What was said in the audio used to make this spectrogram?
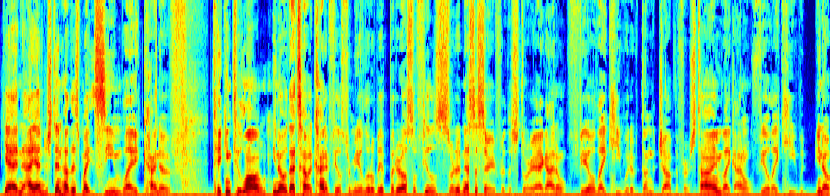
Yeah, and I understand how this might seem like kind of taking too long. You know, that's how it kind of feels for me a little bit, but it also feels sort of necessary for the story. Like, I don't feel like he would have done the job the first time. Like, I don't feel like he would, you know,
